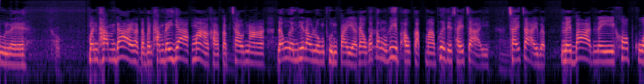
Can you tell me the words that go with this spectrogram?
ดูแล ครับมันทำได้ค่ะ แต่มันทำได้ยากมากค่ะ กับชาวนา แล้วเงินที่เราลงทุนไปอะเราก็ต้องรีบเอากลับมาเพื่อจะใช้จ่าย ใช้จ่ายแบบในบ้านในครอบครัว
